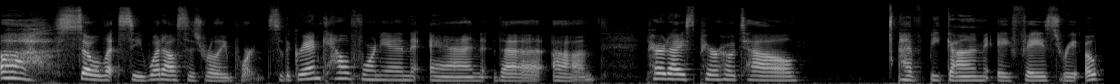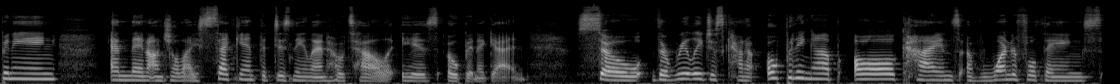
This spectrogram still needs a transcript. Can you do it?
Ah, oh, so let's see what else is really important. So the Grand Californian and the um, Paradise Pier Hotel have begun a phased reopening. And then on July 2nd, the Disneyland Hotel is open again. So they're really just kind of opening up all kinds of wonderful things.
